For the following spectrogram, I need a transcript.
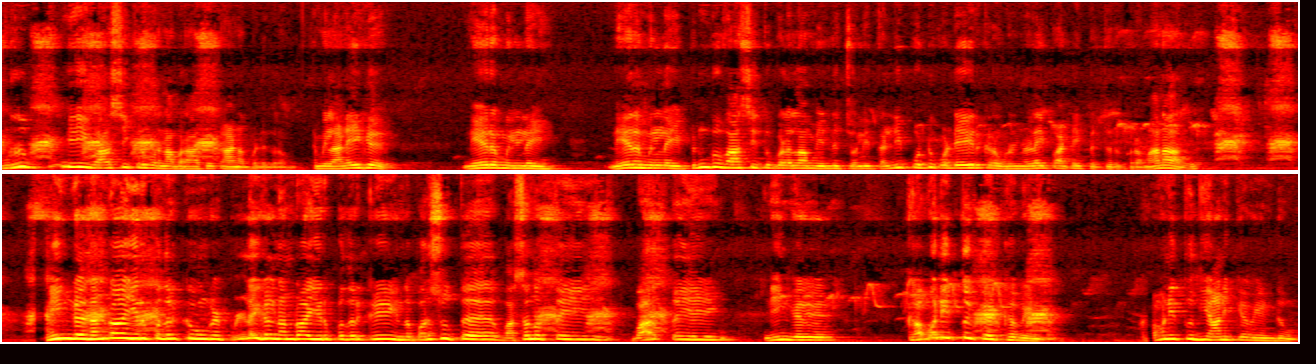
விரும்பி வாசிக்கிற ஒரு நபராக காணப்படுகிறோம். நம்மில் அநேகர் நேரமில்லை நேரமில்லை பின்பு வாசித்துக் கொள்ளலாம் என்று சொல்லி தள்ளி போட்டு கொண்டே இருக்கிற ஒரு நிலைப்பாட்டை பெற்றிருக்கிறோம். ஆனால் நீங்கள் நன்றாய் இருப்பதற்கு உங்கள் பிள்ளைகள் நன்றாய் இருப்பதற்கு இந்த பரிசுத்த வசனத்தை வார்த்தையை நீங்கள் கவனித்து கேட்க வேண்டும். கவனித்து தியானிக்க வேண்டும்.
